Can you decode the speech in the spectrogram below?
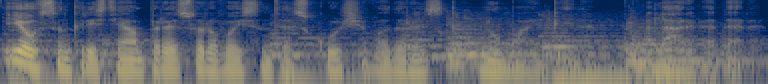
eu sunt Cristian Presură, voi sunteți cool și vă doresc numai bine. La revedere!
